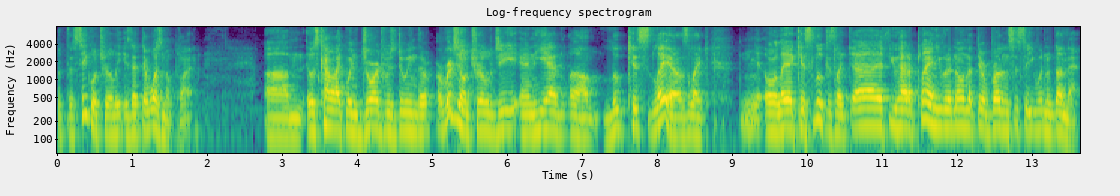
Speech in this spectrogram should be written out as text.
with the sequel trilogy is that there was no plan. Um, it was kind of like when George was doing the original trilogy and he had um, Luke kiss Leia. It was like, or Leia kiss Luke. It's like, uh, if you had a plan, you would have known that they were brother and sister. You wouldn't have done that.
